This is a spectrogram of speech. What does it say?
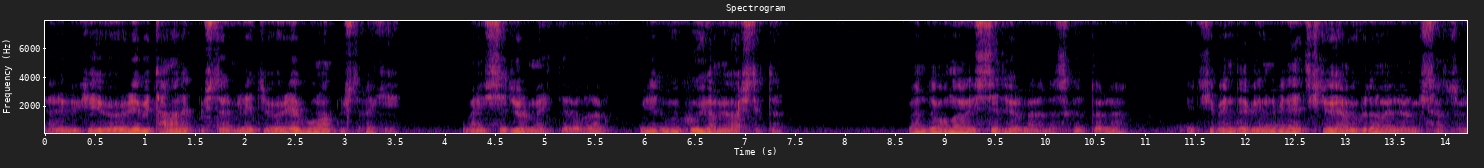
Yani ülkeyi öyle bir talan etmişler. Milleti öyle bir bunaltmışlar ki. Ben hissediyorum Mehdileri olarak. Millet uyku uyuyamıyor açlıktan. Ben de onları hissediyorum herhalde sıkıntılarını. Etki beni de beni bile etkiliyor yani uykudan uyanıyorum iki saat sonra.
